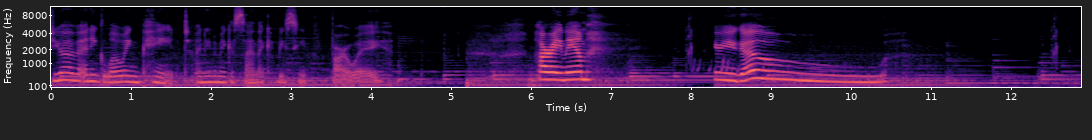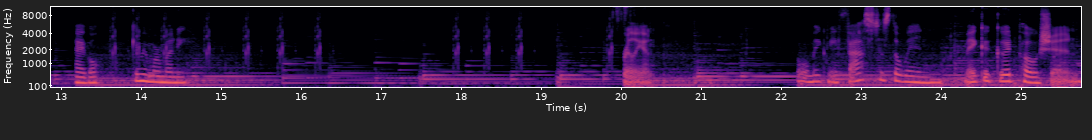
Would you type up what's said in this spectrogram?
Do you have any glowing paint? I need to make a sign that can be seen far away. Alright, ma'am. Here you go. Haggle. Give me more money. Brilliant. It will make me fast as the wind. Make a good potion.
